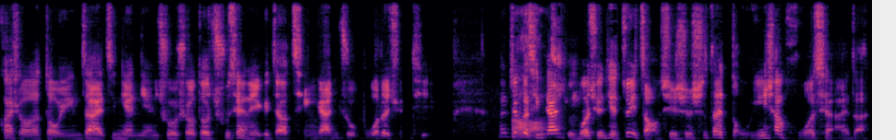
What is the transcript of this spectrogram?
快手和抖音在今年年初的时候，都出现了一个叫情感主播的群体。那这个情感主播群体最早其实是在抖音上火起来的。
